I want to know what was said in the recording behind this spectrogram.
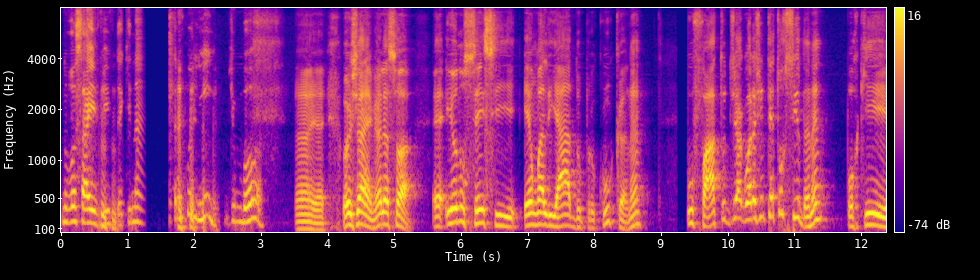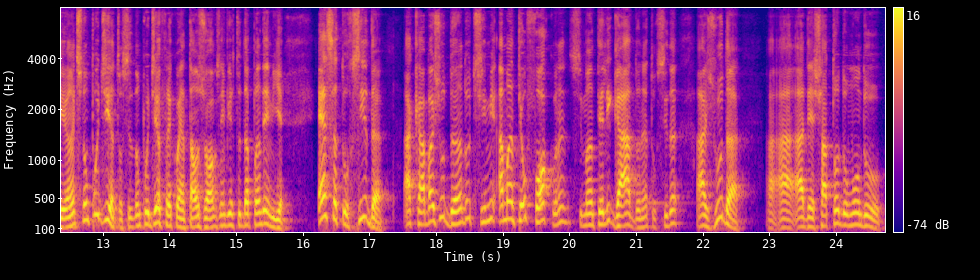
não vou sair vivo daqui, não. Tranquilinho, de boa. Ai, ai. Ô, Jaime, olha só. É, eu não sei se é um aliado pro Cuca, né? O fato de agora a gente ter torcida, né? Porque antes não podia, a torcida não podia frequentar os jogos em virtude da pandemia. Essa torcida acaba ajudando o time a manter o foco, né? Se manter ligado, né? A torcida ajuda a, a deixar todo mundo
